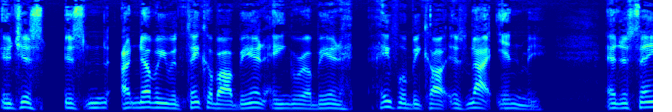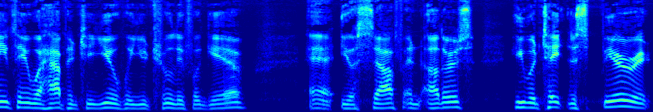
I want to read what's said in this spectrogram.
it just, it's, I never even think about being angry or being hateful because it's not in me. And the same thing will happen to you when you truly forgive and yourself and others. He would take the spirit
